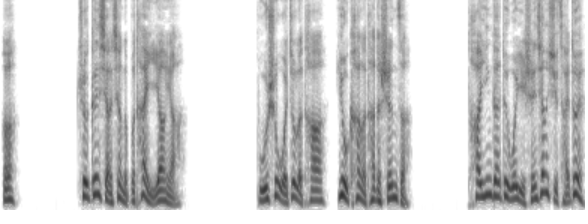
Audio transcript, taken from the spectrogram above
啊，这跟想象的不太一样呀！不是我救了他，又看了他的身子，他应该对我以身相许才对。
